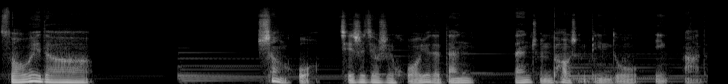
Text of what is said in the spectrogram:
所谓的上火，其实就是活跃的单单纯疱疹病毒引发的。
